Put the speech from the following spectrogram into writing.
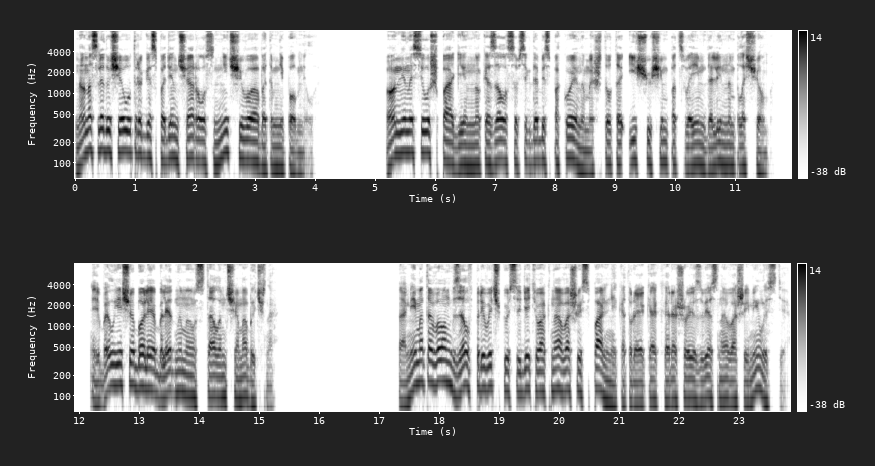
Но на следующее утро господин Чарльз ничего об этом не помнил. Он не носил шпаги, но казался всегда беспокойным и что-то ищущим под своим длинным плащом, и был еще более бледным и усталым, чем обычно. Помимо того, он взял в привычку сидеть у окна вашей спальни, которая, как хорошо известно вашей милости,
